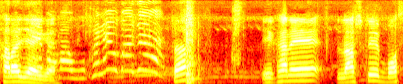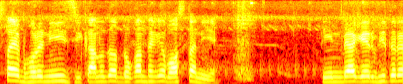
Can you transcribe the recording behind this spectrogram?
সারা বাজার তা, এখানে লাস্টে বস্তায় ভরে নিয়েছি, কানুদার দোকান থেকে বস্তা নিয়ে। তিন ব্যাগ এর ভিতরে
